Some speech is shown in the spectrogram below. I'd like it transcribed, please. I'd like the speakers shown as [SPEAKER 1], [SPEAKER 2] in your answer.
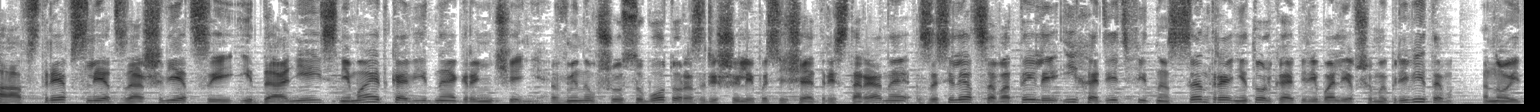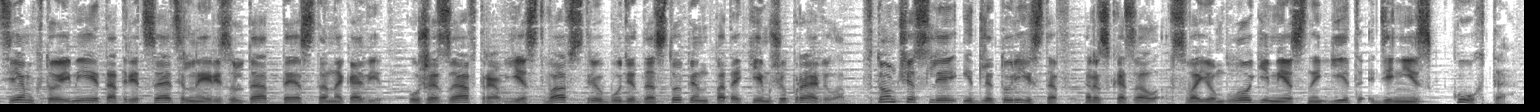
[SPEAKER 1] Австрия вслед за Швецией и Данией снимает ковидные ограничения. В минувшую субботу разрешили посещать рестораны, заселяться в отели и ходить в фитнес-центры не только переболевшим и привитым, но и тем, кто имеет отрицательный результат теста на ковид. Уже завтра въезд в Австрию будет доступен по таким же правилам, в том числе и для туристов, рассказал в своем блоге местный гид Денис Кухта.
